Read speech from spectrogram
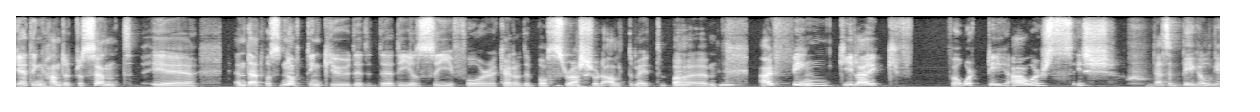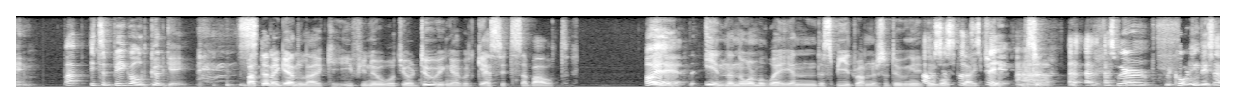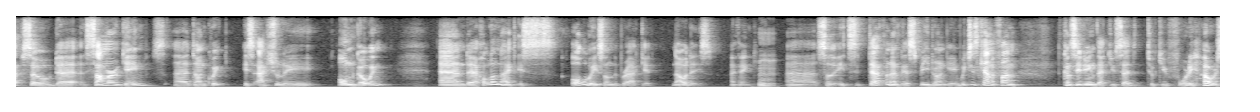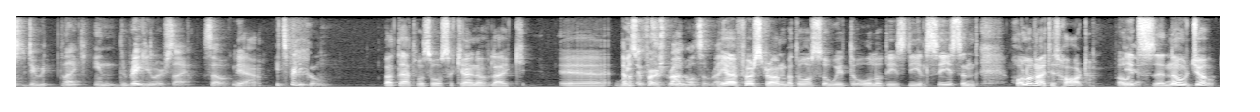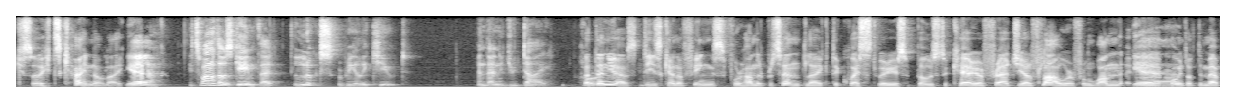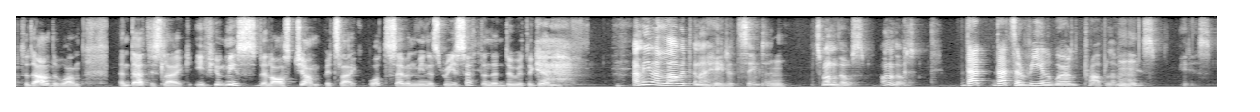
getting 100% uh, and that was not included the DLC for kind of the boss rush or the ultimate. But um, Mhm. I think like forty hours ish. That's a big old game. But it's a big old good game. But then again, like if you know what you're doing, I will guess it's about oh yeah, in, yeah. in a normal way, and the speedrunners are doing it I was just about like to say, uh, a- as we're recording this episode, uh, Summer Games uh, Done Quick is actually ongoing, and uh, Hollow Knight is always on the bracket nowadays. I think uh, so. It's definitely a speedrun game, which is kind of fun, considering that you said it took you forty hours to do it like in the regular style. So yeah. it's pretty cool. But that was also kind of like uh, That was your first run, also, right? Yeah, first run, but also with all of these DLCs and Hollow Knight is hard. Oh, yeah. it's uh, no joke. So it's kind of like Yeah, it's one of those games that looks really cute, and then you die. But then you have these kind of things for hundred percent, like the quest where you're supposed to carry a fragile flower from one Yeah. uh, point of the map to the other one, and that is like if you miss the last jump, it's like what seven minutes reset and then do it again. I mean, I love it and I hate it at the same time. Mm. It's one of those. One of those. That that's a real world problem. Mm-hmm. It is. It is.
